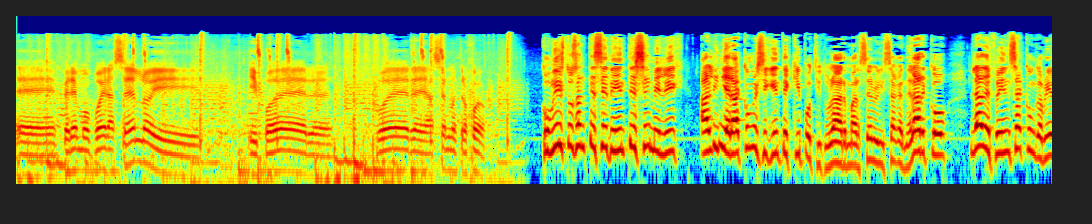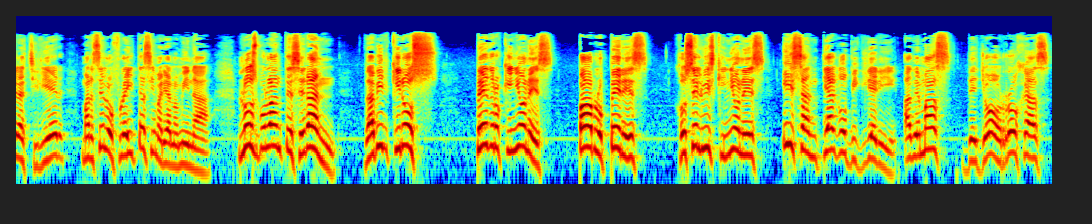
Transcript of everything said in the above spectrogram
eh, esperemos poder hacerlo y, y poder, poder eh, hacer nuestro juego. Con estos antecedentes, Emelec alineará con el siguiente equipo titular, Marcelo Izaga en el arco, la defensa con Gabriela Chilier, Marcelo Freitas y Mariano Mina. Los volantes serán David Quirós, Pedro Quiñones, Pablo Pérez, José Luis Quiñones y Santiago Biglieri, además de Joao Rojas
